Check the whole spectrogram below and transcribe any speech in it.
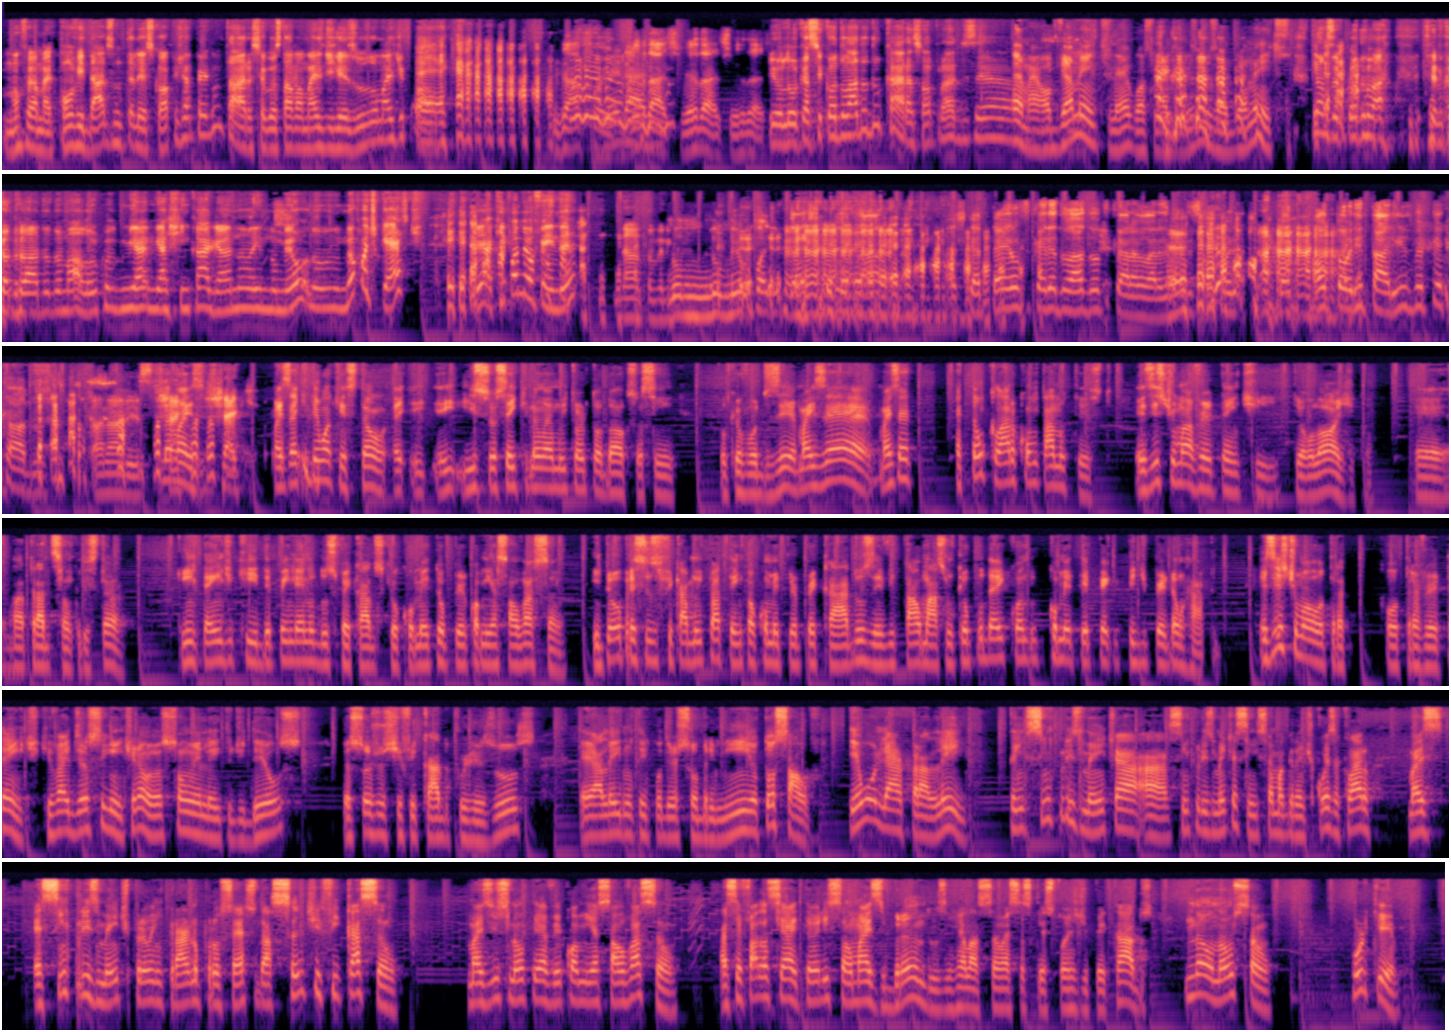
Não foi, mas convidados no telescópio já perguntaram se eu gostava mais de Jesus ou mais de Paulo. É. Já foi, verdade, verdade, verdade. E o Lucas ficou do lado do cara, só pra dizer. É, mas obviamente, né? Eu gosto mais de Jesus, obviamente. Não, você ficou do lado, você ficou do, lado do maluco me, me achincalhando no meu, no, no meu podcast. Veio aqui pra me ofender. Não, tô brincando. No, no meu podcast, acho que até eu ficaria do lado do outro cara agora. Autoritarismo é pecado. Não, mas, cheque. Mas é que tem uma questão, é, é, é, isso eu sei que não é muito ortodoxo, assim, o que eu vou dizer, mas é, mas é, é tão claro como tá no texto. Existe uma vertente teológica, é, uma tradição cristã, que entende que dependendo dos pecados que eu cometo, eu perco a minha salvação. Então eu preciso ficar muito atento ao cometer pecados, evitar o máximo que eu puder e quando cometer, pedir perdão rápido. Existe uma outra outra vertente que vai dizer o seguinte: não, eu sou um eleito de Deus, eu sou justificado por Jesus, é, a lei não tem poder sobre mim, eu tô salvo. Eu olhar para a lei tem simplesmente a, a, simplesmente assim, isso é uma grande coisa, claro, mas é simplesmente para eu entrar no processo da santificação. Mas isso não tem a ver com a minha salvação. Aí você fala assim, ah, então eles são mais brandos em relação a essas questões de pecados? Não, não são. Por quê?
